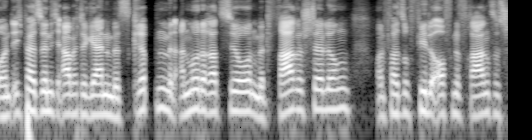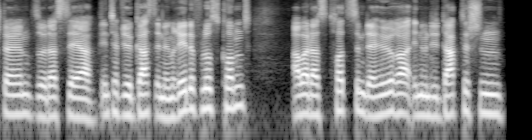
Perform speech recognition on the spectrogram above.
Und ich persönlich arbeite gerne mit Skripten, mit Anmoderation, mit Fragestellungen und versuche viele offene Fragen zu stellen, sodass der Interviewgast in den Redefluss kommt, aber dass trotzdem der Hörer in einem didaktischen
